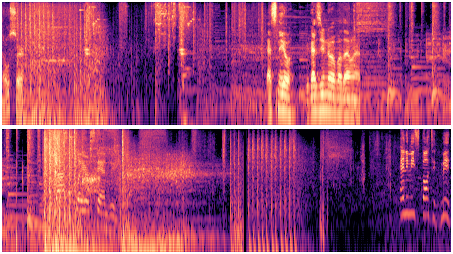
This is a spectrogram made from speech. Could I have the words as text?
No, sir. That's new. You guys didn't know about that one. Enemy spotted mid.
